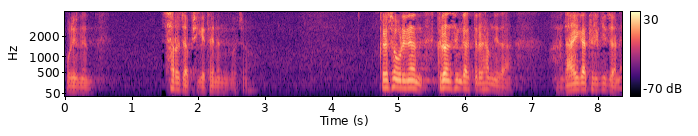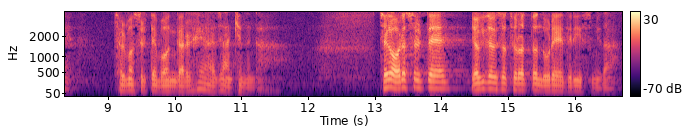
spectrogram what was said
우리는 사로잡히게 되는 거죠. 그래서 우리는 그런 생각들을 합니다. 나이가 들기 전에 젊었을 때 뭔가를 해야 하지 않겠는가. 제가 어렸을 때 여기저기서 들었던 노래들이 있습니다.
